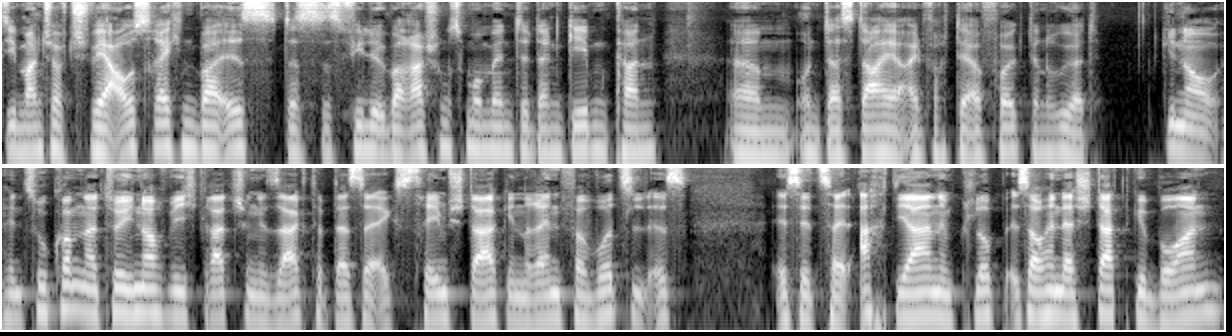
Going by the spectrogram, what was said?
die Mannschaft schwer ausrechenbar ist, dass es viele Überraschungsmomente dann geben kann ähm, und dass daher einfach der Erfolg dann rührt. Genau, hinzu kommt natürlich noch, wie ich gerade schon gesagt habe, dass er extrem stark in Rennen verwurzelt ist, ist jetzt seit acht Jahren im Club, ist auch in der Stadt geboren.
